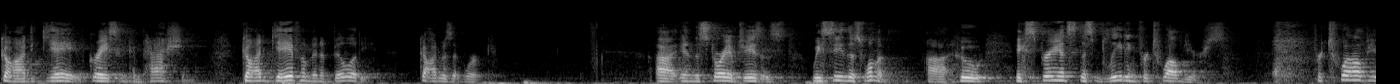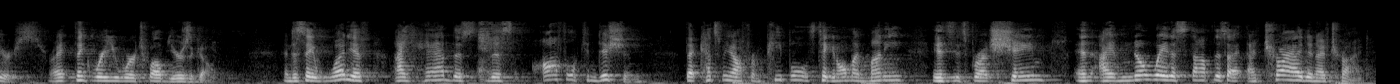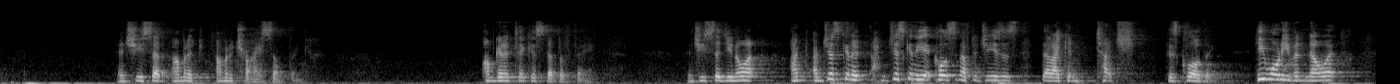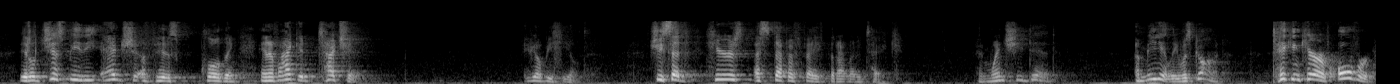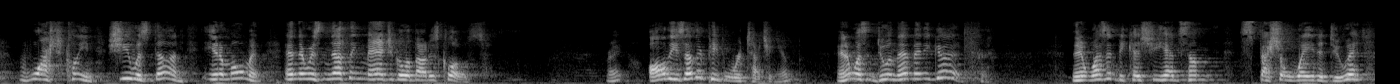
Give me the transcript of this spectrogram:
God gave grace and compassion. God gave him an ability. God was at work. Uh, in the story of Jesus, we see this woman uh, who experienced this bleeding for 12 years. For 12 years, right? Think where you were 12 years ago. And to say, what if I had this, this awful condition that cuts me off from people? It's taken all my money. It's, it's brought shame. And I have no way to stop this. I, I've tried and I've tried. And she said, I'm going to I'm going to try something. I'm going to take a step of faith. And she said, You know what? I'm, I'm just going to I'm just going to get close enough to Jesus that I can touch his clothing. He won't even know it. It'll just be the edge of his clothing. And if I could touch it, I'll be healed. She said, Here's a step of faith that I'm going to take. And when she did, immediately was gone. Taken care of, over, washed clean. She was done in a moment. And there was nothing magical about his clothes. Right? All these other people were touching him, and it wasn't doing them any good. and it wasn't because she had some special way to do it.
